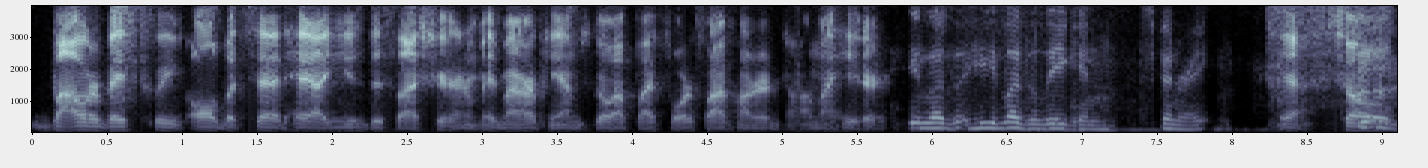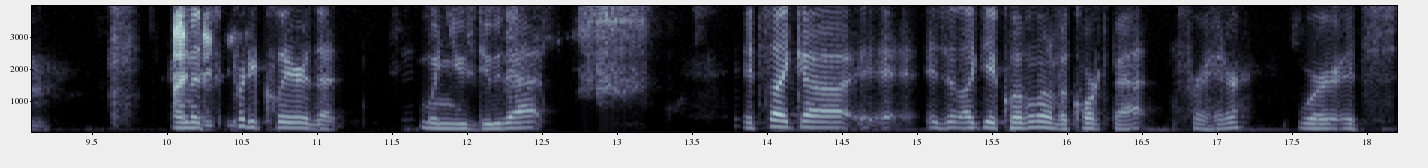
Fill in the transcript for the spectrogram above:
Bauer basically all but said, "Hey, I used this last year and it made my RPMs go up by four to five hundred on my heater." He led the, he led the league in spin rate. Yeah. So, I and it's think- pretty clear that when you do that it's like uh is it like the equivalent of a corked bat for a hitter where it's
